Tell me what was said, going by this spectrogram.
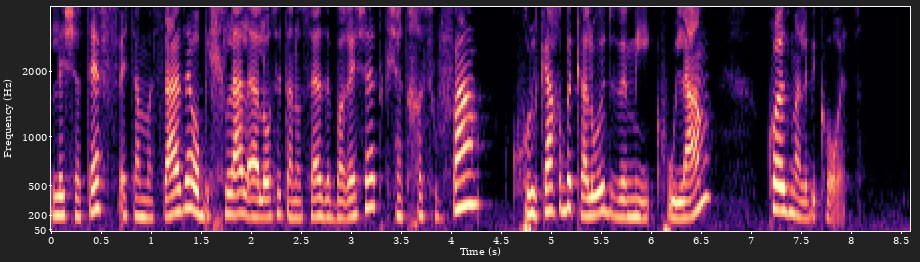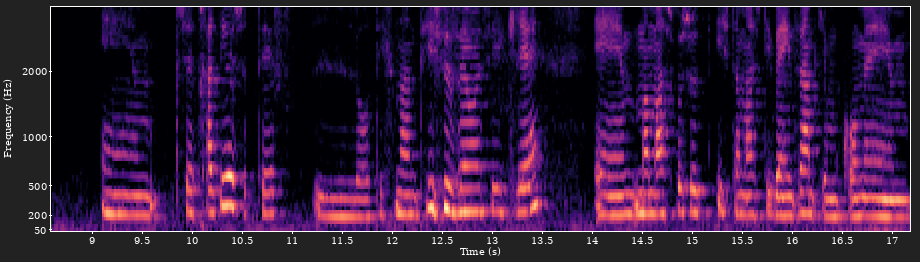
לשתף את המסע הזה, או בכלל להעלות את הנושא הזה ברשת, כשאת חשופה כל כך בקלות ומכולם, כל הזמן לביקורת. אמ, כשהתחלתי לשתף, לא תכננתי שזה מה שיקרה. אמ, ממש פשוט השתמשתי באינסטגרם כמקום, אמ,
